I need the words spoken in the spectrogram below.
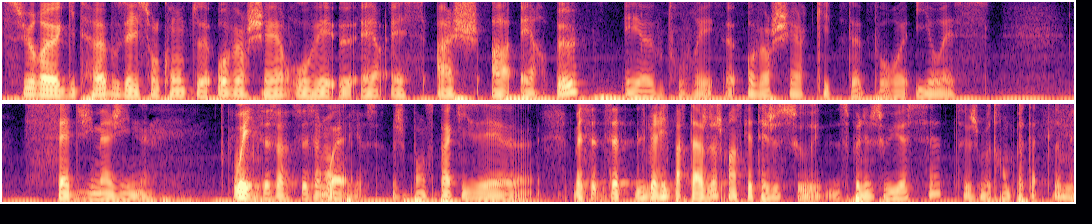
sur euh, GitHub. Vous allez sur le compte euh, Overshare, O-V-E-R-S-H-A-R-E, et euh, vous trouverez Overshare Kit pour iOS 7, j'imagine. Oui, c'est ça. C'est seulement Ouais. pour iOS. Je pense pas qu'ils aient. Mais cette, cette librairie de partage-là, je pense qu'elle était juste sous- disponible sous iOS 7. Je me trompe peut-être, là, mais...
